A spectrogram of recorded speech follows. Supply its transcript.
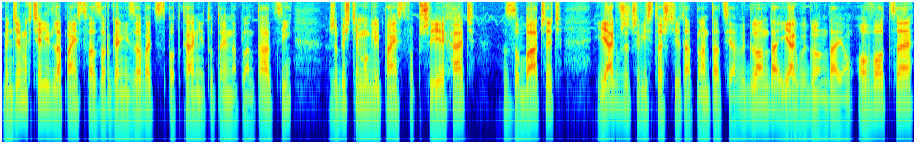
będziemy chcieli dla Państwa zorganizować spotkanie tutaj na plantacji, żebyście mogli Państwo przyjechać, zobaczyć, jak w rzeczywistości ta plantacja wygląda, jak wyglądają owoce.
